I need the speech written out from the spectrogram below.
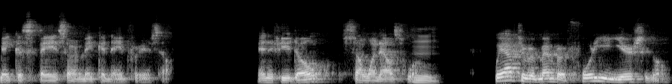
make a space or make a name for yourself. And if you don't, someone else will. Hmm. We have to remember 40 years ago.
